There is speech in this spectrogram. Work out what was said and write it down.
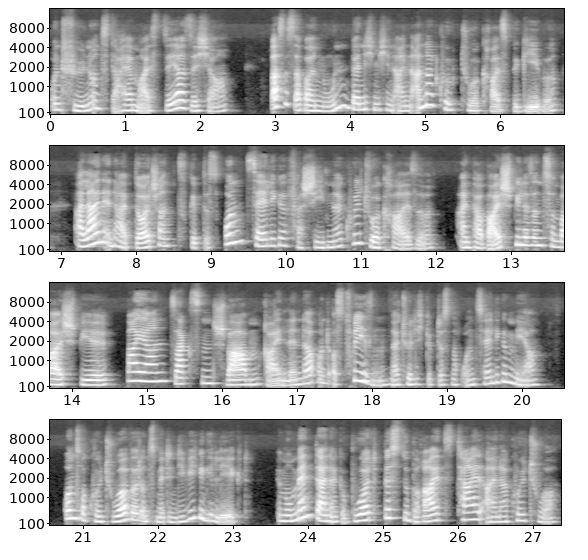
und fühlen uns daher meist sehr sicher. Was ist aber nun, wenn ich mich in einen anderen Kulturkreis begebe? Alleine innerhalb Deutschlands gibt es unzählige verschiedene Kulturkreise. Ein paar Beispiele sind zum Beispiel Bayern, Sachsen, Schwaben, Rheinländer und Ostfriesen. Natürlich gibt es noch unzählige mehr. Unsere Kultur wird uns mit in die Wiege gelegt. Im Moment deiner Geburt bist du bereits Teil einer Kultur,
